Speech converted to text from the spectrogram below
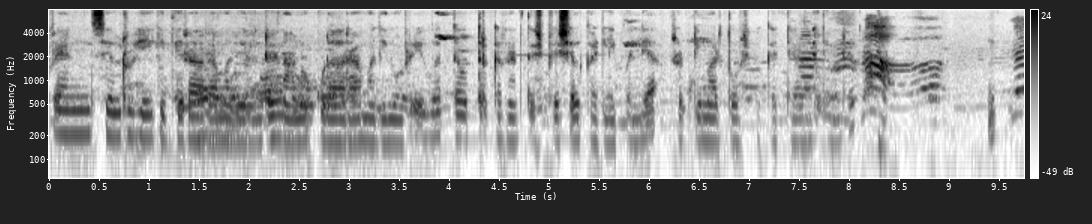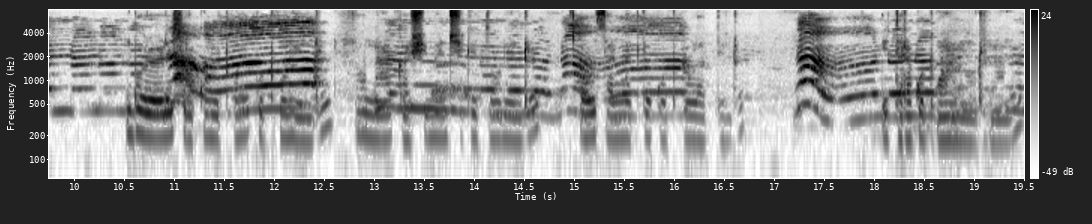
ಫ್ರೆಂಡ್ಸ್ ಎಲ್ಲರೂ ಹೇಗಿದ್ದೀರಾ? ಆರಾಮದಿರೇನ್ರಿ ನಾನು ಕೂಡ ಆರಾಮದೀನಿ ನೋಡ್ರಿ. ಇವತ್ತು ಉತ್ತರ ಕರ್ನಾಟಕದ ಸ್ಪೆಷಲ್ ಕಡ್ಲಿ ಪಲ್ಯ. ರೊಟ್ಟಿ ಮಾಡಿ ತೋರಿಸ್ಬೇಕಂತ ಹೇಳತ್ತೀನಿ ರೀ. ಬೆಳ್ಳುಳ್ಳಿ ಸುಲ್ಕೊಂಡು ಇಟ್ಕೊಂಡು ಕುಟ್ಕೊಂಡೀನಿ ಒಂದು ನಾಲ್ಕು ಹಸಿಮೆಣ್ಸಿನ್ಕಾಯಿ ರೀ ಅವು ಸಣ್ಣಕ್ಕೆ ಕುಟ್ಕೊಳತ್ತೀನಿ ರೀ. ಈ ಥರ ಕುಟ್ಕೊಂಡು ನೋಡ್ರಿ ನಾನು.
